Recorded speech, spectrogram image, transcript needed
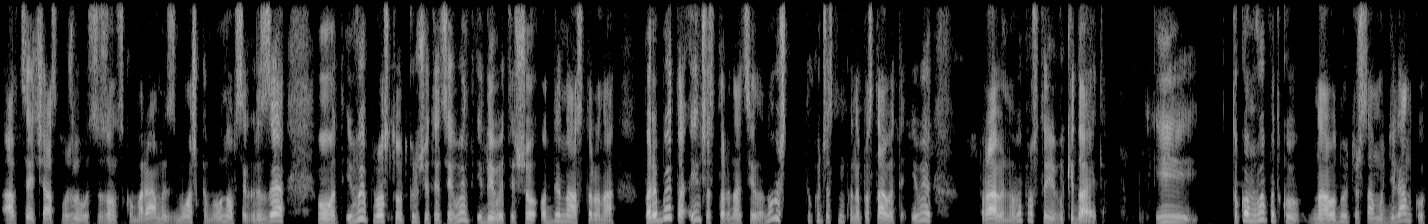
а в цей час, можливо, сезон з комарами, з мошками, воно все гризе. От, і ви просто відкручуєте цей гвинт і дивитесь, що одна сторона перебита, інша сторона ціла. Ну ви ж таку частинку не поставите, і ви правильно, ви просто її викидаєте. І в такому випадку на одну і ту ж саму ділянку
